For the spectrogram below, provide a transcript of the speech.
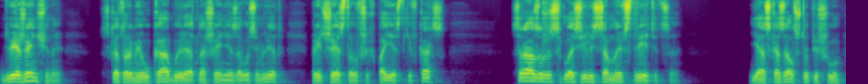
Две женщины, с которыми у К были отношения за восемь лет, предшествовавших поездке в Карс, сразу же согласились со мной встретиться. Я сказал, что пишу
